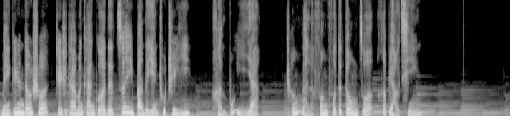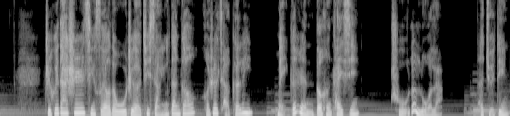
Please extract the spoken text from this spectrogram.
每个人都说这是他们看过的最棒的演出之一，很不一样，充满了丰富的动作和表情。指挥大师请所有的舞者去享用蛋糕和热巧克力，每个人都很开心。除了罗拉，他决定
